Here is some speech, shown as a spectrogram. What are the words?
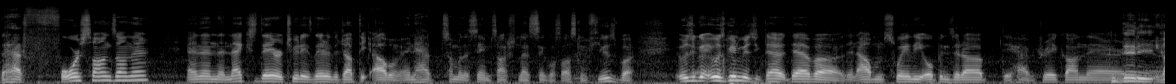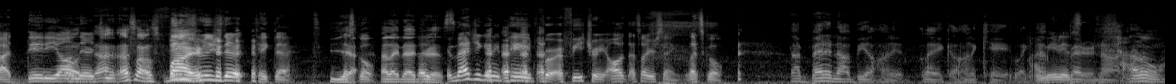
that had four songs on there, and then the next day or two days later they dropped the album and had some of the same songs from that single. So I was confused, but it was a good. It was good music. They have, they have uh, an album. Swae Lee opens it up. They have Drake on there. Diddy. You got Diddy on Oh, there that, too. that sounds Diddy's fire really there. Take that. yeah Let's go. I like that Like, dress imagine getting paid for a featuring. All that's all you're saying. Let's go. That better not be a hundred, like a hundred k. Like I that mean, it's better not. I don't know.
